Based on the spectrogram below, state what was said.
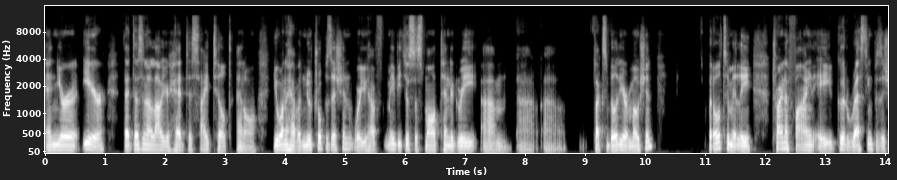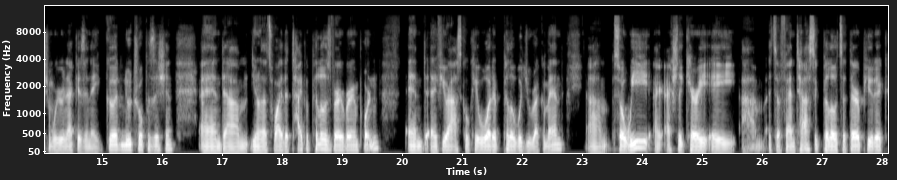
and your ear that doesn't allow your head to side tilt at all. You want to have a neutral position where you have maybe just a small 10 degree um, uh, uh, flexibility or motion but ultimately trying to find a good resting position where your neck is in a good neutral position. And um, you know that's why the type of pillow is very very important. And if you ask okay what a pillow would you recommend? Um, so we actually carry a um, it's a fantastic pillow. It's a therapeutic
